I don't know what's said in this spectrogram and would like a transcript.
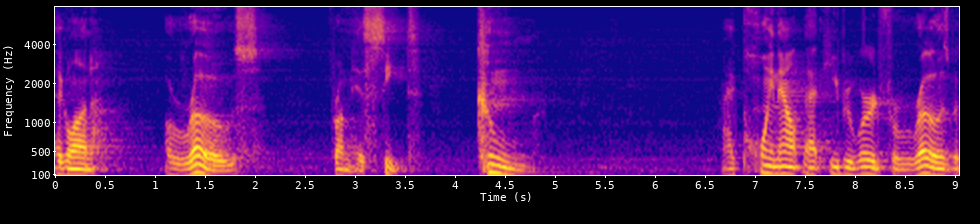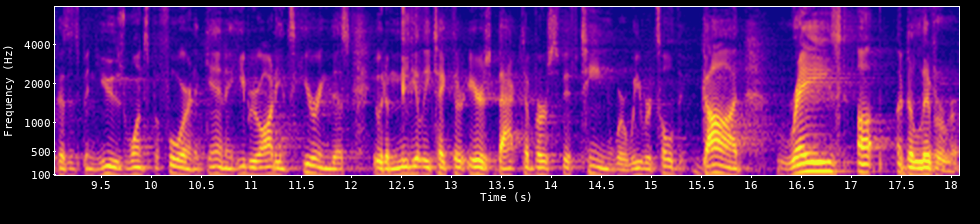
Eglon arose from his seat. Kum. I point out that Hebrew word for rose because it's been used once before. And again, a Hebrew audience hearing this, it would immediately take their ears back to verse 15, where we were told that God raised up a deliverer.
